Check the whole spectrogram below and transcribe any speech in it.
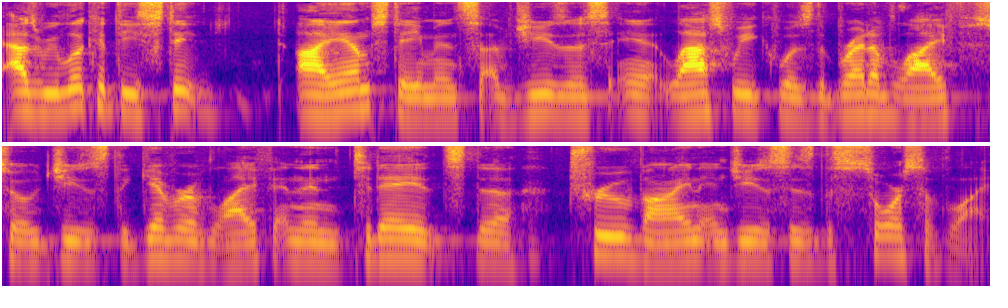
as we look at these sta- I am statements of Jesus, eh, last week was the bread of life, so Jesus, the giver of life. And then today it's the true vine, and Jesus is the source of life.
